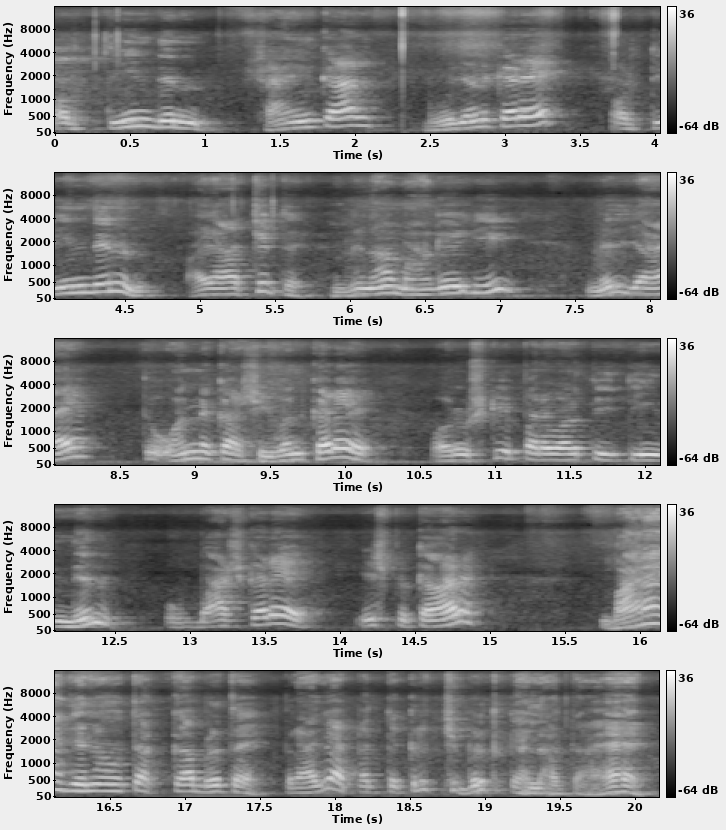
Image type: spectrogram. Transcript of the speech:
और तीन दिन सायंकाल भोजन करे और तीन दिन अयाचित बिना मांगे ही मिल जाए तो अन्न का सेवन करे और उसके परवर्ती तीन दिन उपवास करे। इस प्रकार बारह दिनों तक का व्रत है प्राजापत्य कृच्छ व्रत कहलाता है।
